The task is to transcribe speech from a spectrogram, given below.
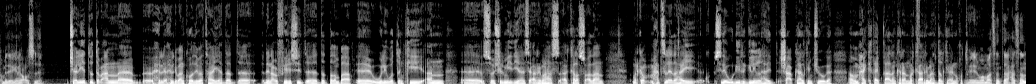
ka mid inaga codsadeen jaaliyaddu dabcan xildhibaankoodii baa tahay. Haddaad dhinac u fiirisid dad badan baa weli wadankii aan social mediahaas arrimahaas kala socdaan. Marka maxaad is leedahay sidee ugu dhiirigelin lahayd shacabka halkan jooga? Ama maxay ka qayb qaadan karaan marka arrimaha dalka ay noqoto? Waa mahadsantaha xasan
